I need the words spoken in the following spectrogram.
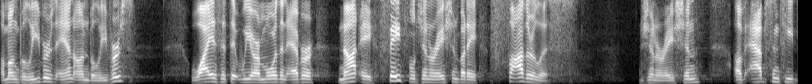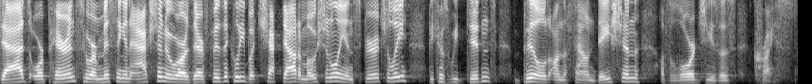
among believers and unbelievers? Why is it that we are more than ever not a faithful generation, but a fatherless generation? Of absentee dads or parents who are missing in action, who are there physically but checked out emotionally and spiritually because we didn't build on the foundation of the Lord Jesus Christ.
